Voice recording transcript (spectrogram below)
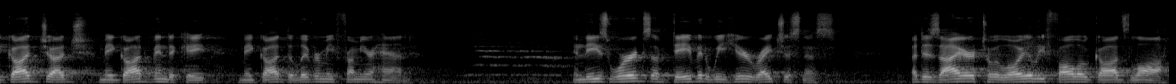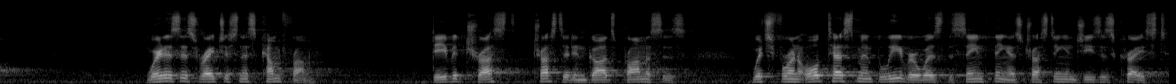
God judge, may God vindicate, May God deliver me from your hand. In these words of David, we hear righteousness, a desire to loyally follow God's law. Where does this righteousness come from? David trust, trusted in God's promises, which for an Old Testament believer was the same thing as trusting in Jesus Christ.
